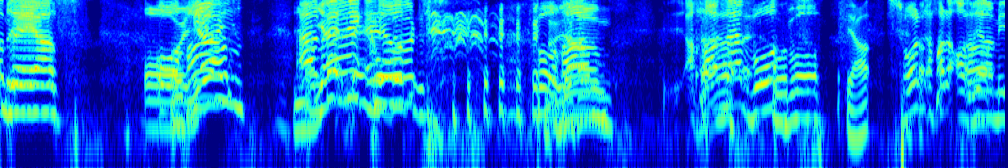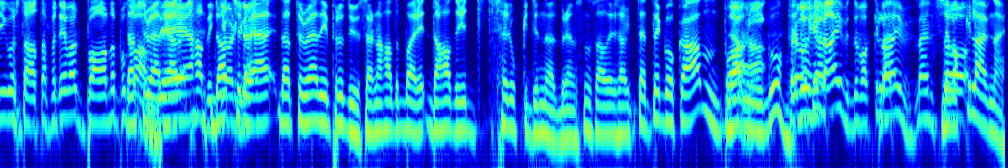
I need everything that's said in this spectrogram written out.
Andreas. Og han er veldig kåt, for han Han er våt. Ja. Sånn hadde aldri Amigo starta, for det var et Da barneprogram. tror jeg de hadde, da tror jeg, da tror jeg de produserne hadde bare Da hadde de trukket i nødbremsen, så hadde de sagt dette går ikke an på Ja. Amigo. For det var ikke live. Det var ikke live. men så, Det var ikke live, nei.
